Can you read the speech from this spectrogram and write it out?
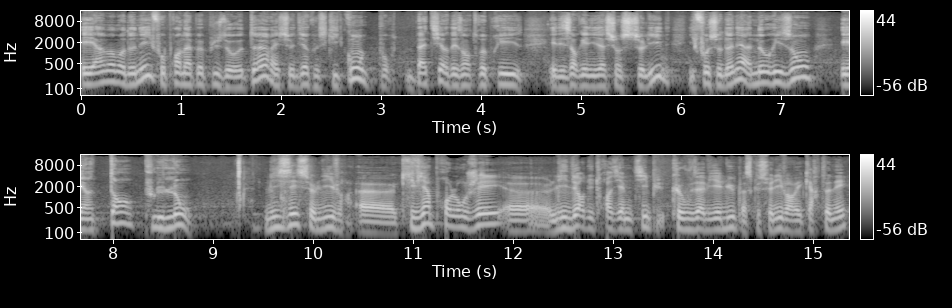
Et à un moment donné, il faut prendre un peu plus de hauteur et se dire que ce qui compte pour bâtir des entreprises et des organisations solides, il faut se donner un horizon et un temps plus long lisez ce livre euh, qui vient prolonger euh, Leader du troisième type que vous aviez lu parce que ce livre avait cartonné.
